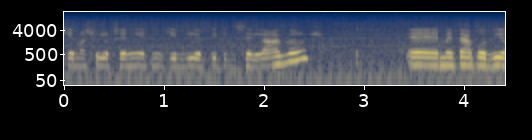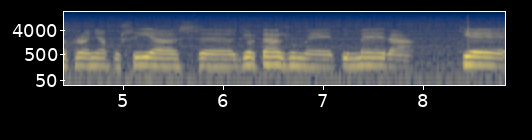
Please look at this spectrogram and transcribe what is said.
και μας φιλοξενεί η Εθνική Βιβλιοθήκη της Ελλάδος. Ε, μετά από δύο χρόνια απουσίας ε, γιορτάζουμε τη μέρα και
